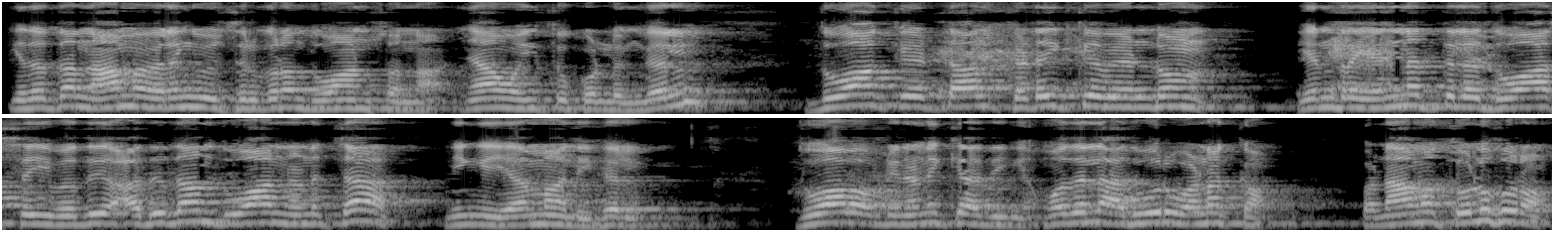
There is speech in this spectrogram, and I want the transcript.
இதை தான் நாம் விளங்கி வச்சிருக்கிறோம் துவான்னு சொன்னால் ஞாபகம் வைத்துக் கொள்ளுங்கள். துவா கேட்டால் கிடைக்க வேண்டும் என்ற எண்ணத்தில் துவா செய்வது அதுதான் துவான்னு நினச்சா நீங்கள் ஏமாளிகள். துவாவை அப்படி நினைக்காதீங்க. முதல்ல அது ஒரு வணக்கம். இப்போ நாம் தொழுகிறோம்.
